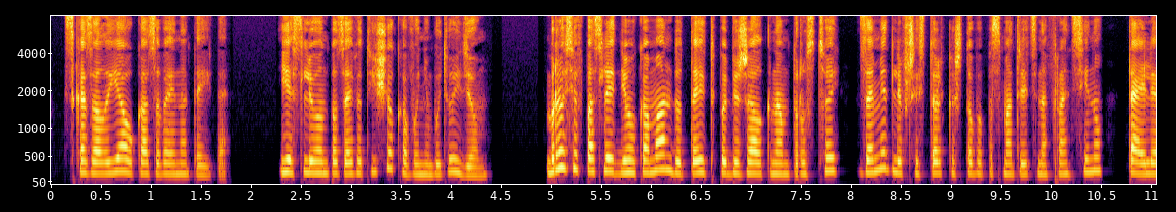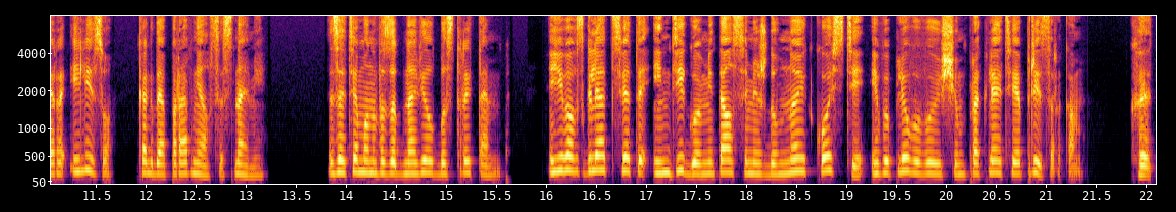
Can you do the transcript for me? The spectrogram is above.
— сказала я, указывая на Тейта. «Если он позовет еще кого-нибудь, уйдем». Бросив последнюю команду, Тейт побежал к нам трусцой, замедлившись только, чтобы посмотреть на Франсину, Тайлера и Лизу, когда поравнялся с нами. Затем он возобновил быстрый темп. Его взгляд цвета индиго метался между мной, Кости и выплёвывающим проклятие призраком. «Кэт,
